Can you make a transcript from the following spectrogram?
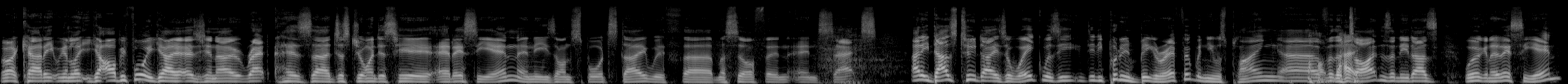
All right, Carty, we're going to let you go. Oh, before you go, as you know, Rat has uh, just joined us here at SEN, and he's on Sports Day with uh, myself and and Sats. And he does two days a week. Was he? Did he put in bigger effort when he was playing uh, Oh, for the mate. Titans than he does working at SEN?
